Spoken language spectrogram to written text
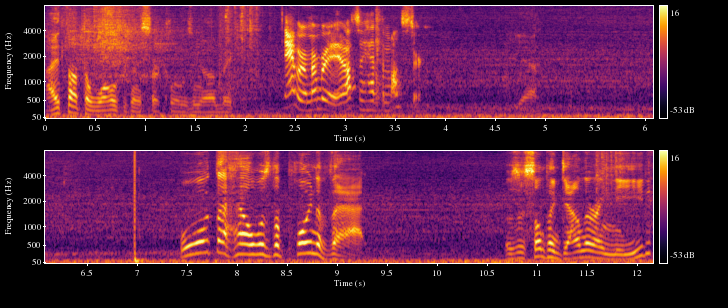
I thought the walls were gonna start closing on me. Yeah, but remember, it also had the monster. Yeah. Well, what the hell was the point of that? Was there something down there I need?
